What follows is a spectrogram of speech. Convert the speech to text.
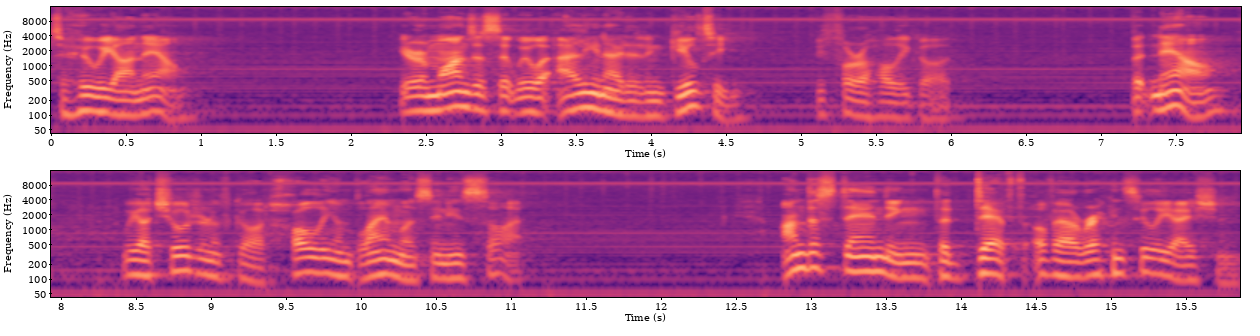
to who we are now. He reminds us that we were alienated and guilty before a holy God. But now we are children of God, holy and blameless in His sight. Understanding the depth of our reconciliation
